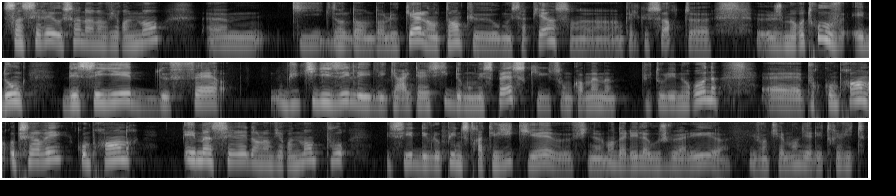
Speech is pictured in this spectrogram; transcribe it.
s'insérer au sein d'un environnement qui, dans, lequel, en tant que Homo sapiens, en quelque sorte, je me retrouve. Et donc d'essayer de faire d'utiliser les, caractéristiques de mon espèce, qui sont quand même plutôt les neurones, euh, pour comprendre, observer, comprendre et m'insérer dans l'environnement pour essayer de développer une stratégie qui est euh, finalement d'aller là où je veux aller, euh, éventuellement d'y aller très vite.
